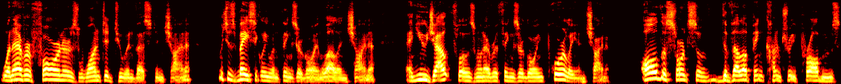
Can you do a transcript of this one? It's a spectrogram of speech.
whenever foreigners wanted to invest in China, which is basically when things are going well in China, and huge outflows whenever things are going poorly in China. All the sorts of developing country problems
